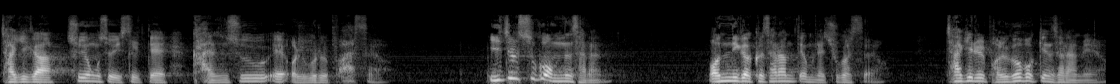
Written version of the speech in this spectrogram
자기가 수용소에 있을 때 간수의 얼굴을 보았어요. 잊을 수가 없는 사람. 언니가 그 사람 때문에 죽었어요. 자기를 벌거벗긴 사람이에요.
